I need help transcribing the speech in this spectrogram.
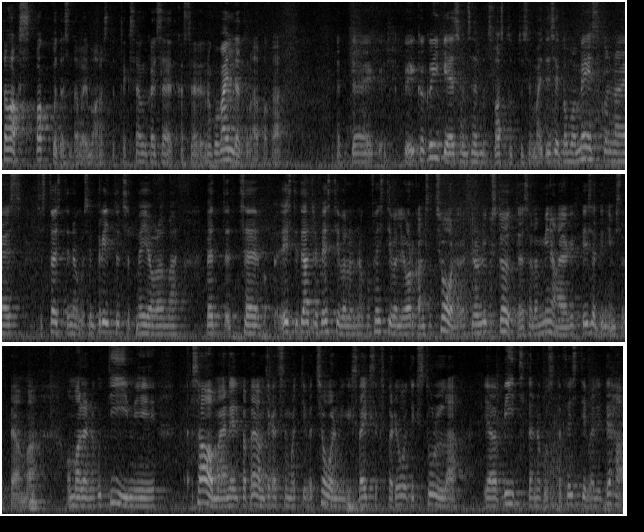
tahaks pakkuda seda võimalust, et eks see on ka see, et kas see nagu välja tuleb, aga et ikka kõigi ees on selles mõttes vastutus ja ma ei tea, isegi oma meeskonna ees, sest tõesti, nagu siin Priit ütles, et meie oleme, et, et see Eesti Teatrifestival on nagu festivali organisatsioon, aga siin on üks töötaja, see olen mina ja kõik teised inimesed peame omale nagu tiimi saama ja neil peab olema tegelikult see motivatsioon mingiks väikseks perioodiks tulla ja viitsida nagu seda festivali teha,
